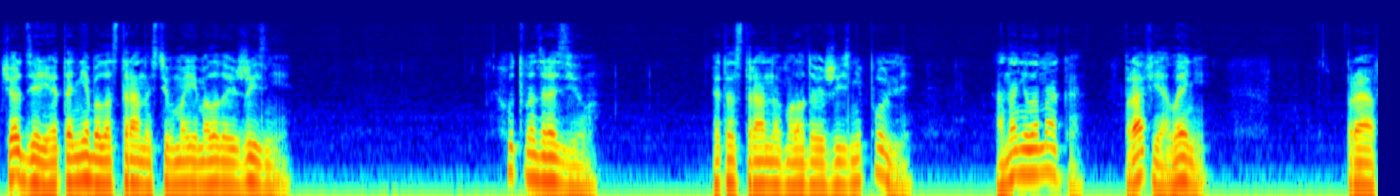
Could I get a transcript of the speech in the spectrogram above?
Черт дери, это не было странностью в моей молодой жизни. Худ возразил. Это странно в молодой жизни Полли. Она не ломака. Прав я, Ленни? Прав.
